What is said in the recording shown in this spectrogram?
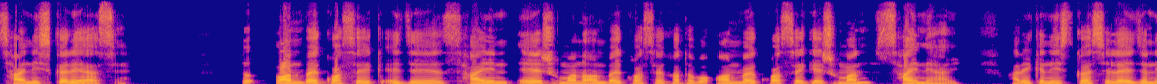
সাইন স্কোয়ার আছে। তো ওয়ান বাই কসেক এই যে সাইন এ সমান ওয়ান বাই কসেক অথবা ওয়ান বাই কসেক এ সমান সাইন এ হয়। আর এখানে স্কোয়ার ছিল, এই জন্য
